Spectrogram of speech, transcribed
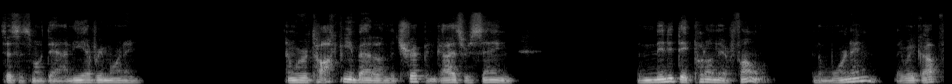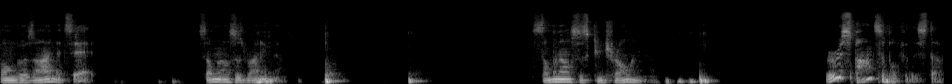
Says it's Modeh Ani every morning. And we were talking about it on the trip, and guys were saying the minute they put on their phone in the morning, they wake up, phone goes on, that's it. Someone else is running them. Someone else is controlling them. We're responsible for this stuff.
